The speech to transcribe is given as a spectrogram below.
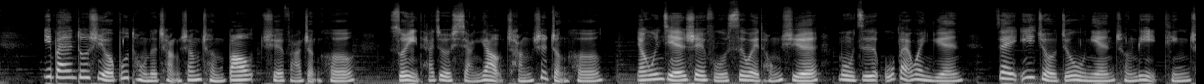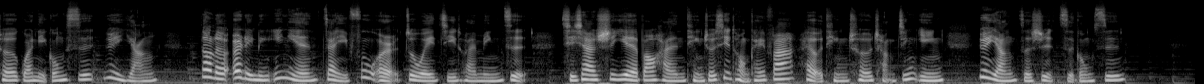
一般都是由不同的厂商承包，缺乏整合，所以他就想要尝试整合。杨文杰说服四位同学募资五百万元，在一九九五年成立停车管理公司岳阳。到了二零零一年，再以富尔作为集团名字，旗下事业包含停车系统开发，还有停车场经营。岳阳则是子公司。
